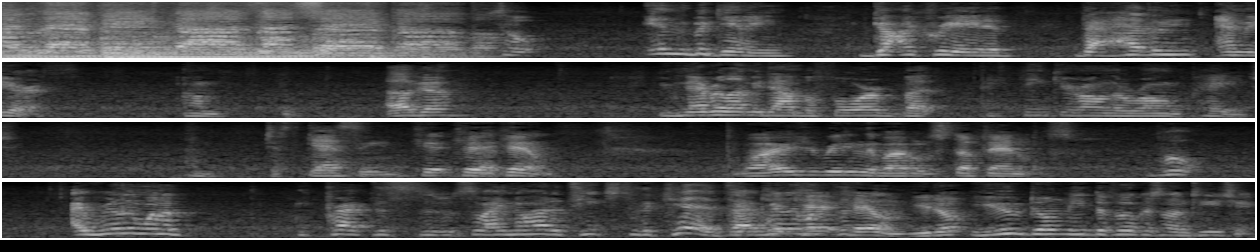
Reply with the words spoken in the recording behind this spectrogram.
I'm living God's unshakable So, in the beginning, God created the heaven and the earth. Um, Elga, you've never let me down before, but I think you're on the wrong page. I'm just guessing. K- K- Kalem, why are you reading the Bible to stuffed animals? Well, I really want to practice so- I know how to teach to the kids. I really Ca- Kalem, you don't you don't need to focus on teaching.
